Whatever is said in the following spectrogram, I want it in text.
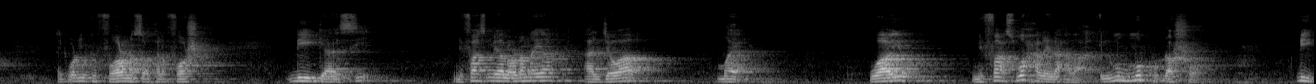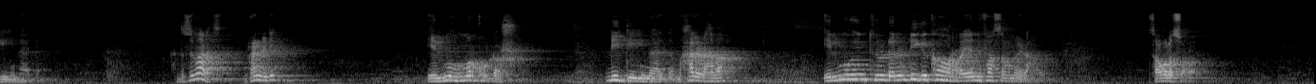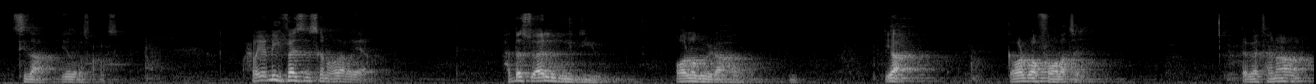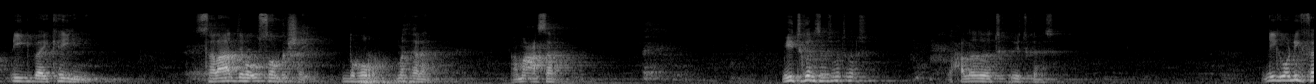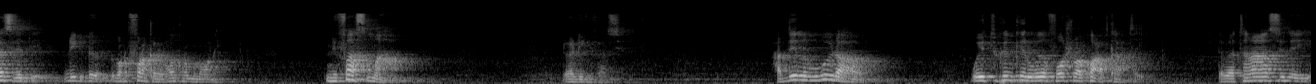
gabadh markay foolanayso oo kale foosha dhiiggaasi nifaas miyaa la odhanayaa? Aljawaab maya. Waayo nifaas waxaa la yidhaahdaa ilmuhu markuu dhasho dhiigga yimaada. Hadda soo maaragti maxaa nidhi ilmuhu markuu dhasho dhiigga yimaada. Maxaa la idhahdaa ilmuhu intuuna dhalin dhiigga ka horreeya nifaas lama idhahdo saaba la soco sidaa iyadoo la soconaysa waxa laga dhigi fasidska noqda laga yaaba haddaa su'aal lagu weydiiyo oo lagu yidhaahdo. Ya gabadh baa foolatay. Dabeetana dhiig baa ka yimi. Salaadiiba u soo gashay duhur maalan ama casar. Miyay tukanaysa mise ma tukanayso waxaad leedaa way tukanaysa. Dhiig waa dhiig faasida de dhiig dhabar furanka la hado kale mu noqonay. Nifaas maaha. Waa dhigi fasid haddii lagugu yidhaaho way tukan kari wada foosh baa ku adkaatay. Dabeetana siday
